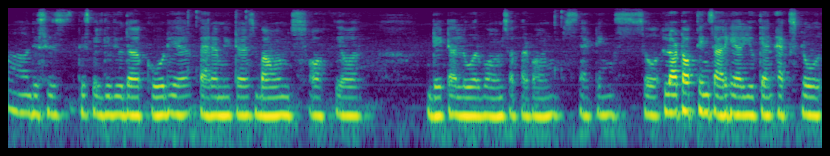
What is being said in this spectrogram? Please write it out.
Uh, this is this will give you the code here parameters bounds of your data lower bounds upper bound settings. So a lot of things are here. You can explore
